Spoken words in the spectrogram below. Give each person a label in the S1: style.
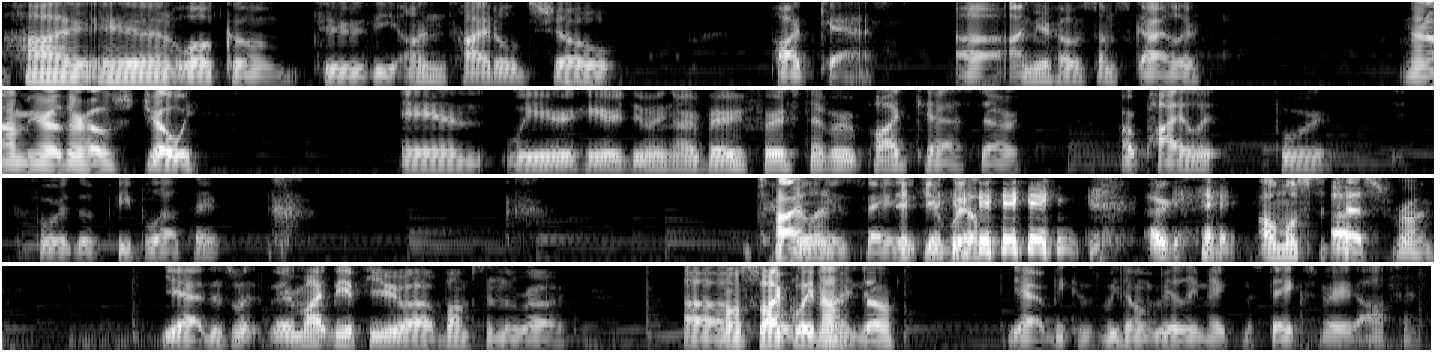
S1: Hi, and welcome to the Untitled Show podcast. Uh, I'm your host, I'm Skylar,
S2: And I'm your other host, Joey.
S1: and we're here doing our very first ever podcast, our our pilot for for the people out there.
S2: Pilot, if you will.
S1: okay.
S2: Almost a
S1: Uh,
S2: test run.
S1: Yeah, this was there might be a few uh, bumps in the road. Uh,
S2: Most likely not,
S1: to-
S2: though.
S1: Yeah, because we don't really make mistakes very often.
